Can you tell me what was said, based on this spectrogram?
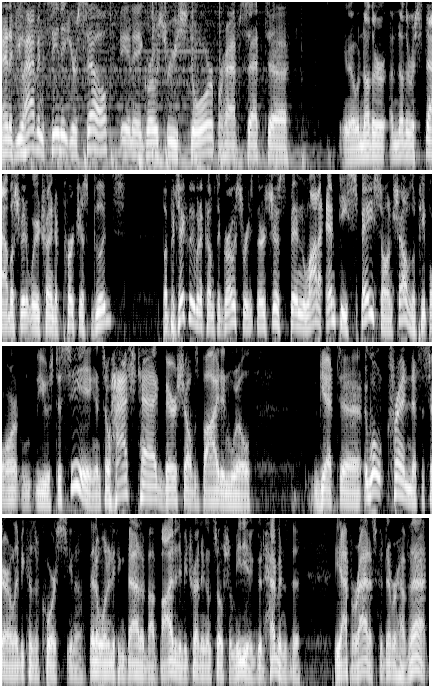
and if you haven't seen it yourself in a grocery store, perhaps at uh, you know another another establishment where you're trying to purchase goods, but particularly when it comes to groceries, there's just been a lot of empty space on shelves that people aren't used to seeing, and so hashtag Bare Shelves Biden will get uh, it won't trend necessarily because of course you know they don't want anything bad about Biden to be trending on social media. Good heavens, the the apparatus could never have that.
